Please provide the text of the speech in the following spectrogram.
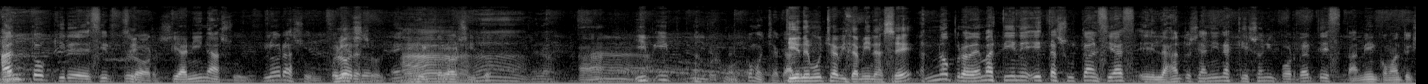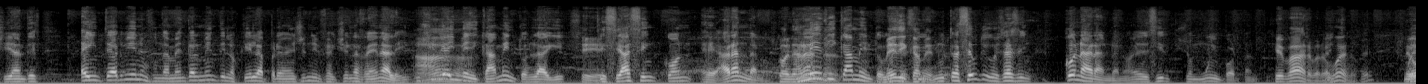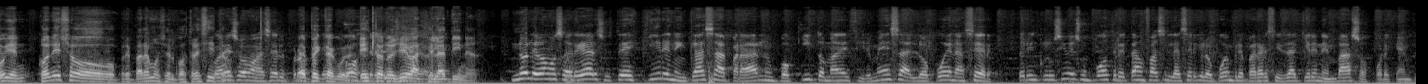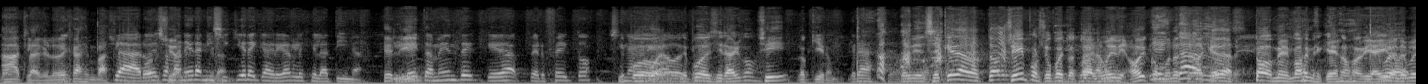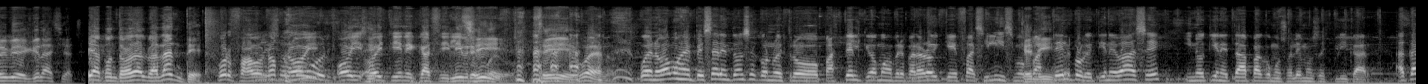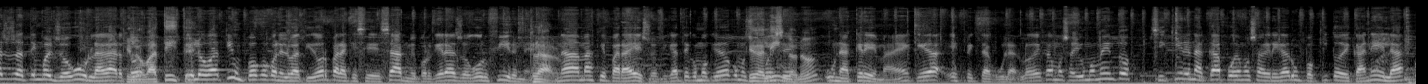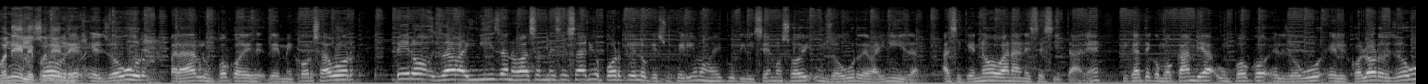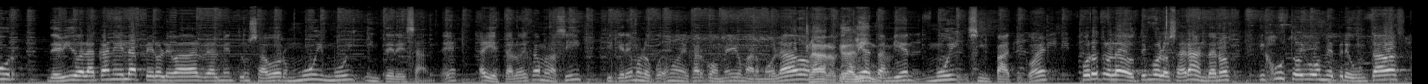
Anto quiere decir flor, cianina azul, flor azul. por Flor eso, azul. ¿eh? Ah. el colorcito. Ah, mirá. Ah. Ah. Y, y- ¿Cómo chacal? Tiene mucha vitamina C. No, pero además tiene estas sustancias, eh, las antocianinas, que son importantes también como antioxidantes e intervienen fundamentalmente en lo que es la prevención de infecciones renales. Inclusive Ah. hay medicamentos, Lagui, Sí. que se hacen con eh, arándanos. Con arándanos. Medicamentos. Medicamentos. Nutracéuticos que se hacen con arándanos, es decir, que son muy importantes. Qué bárbaro, Ahí bueno. ¿eh? Muy bien, con eso preparamos el postrecito. Con eso vamos a hacer el Espectacular. el Esto nos lleva hoy. gelatina. No le vamos a agregar, si ustedes quieren en casa para darle un poquito más de firmeza, lo pueden hacer. Pero inclusive es un postre tan fácil de hacer que lo pueden preparar si ya quieren en vasos, por ejemplo. Ah, claro, lo dejas en vaso. Claro, de esa manera ni Mirá. siquiera hay que agregarle gelatina. Qué lindo. Directamente queda perfecto sin ¿Le puedo, agregado de ¿le puedo gelatina. decir algo? Sí. Lo quiero. Gracias. Muy bien, ¿se queda, doctor? Sí, por supuesto, todo. Bueno, muy bien. Hoy como no se va a quedar. Todo me, hoy me quedé, no me había ido. Bueno, muy bien, gracias. Voy a controlar al Dante. Por favor, no, pero hoy, hoy, hoy tiene casi libre Sí, juego. sí, bueno. Bueno, vamos vamos a empezar entonces con nuestro pastel que vamos a preparar hoy, que es facilísimo. Qué pastel lindo. porque tiene base y no tiene tapa, como solemos explicar. Acá yo ya tengo el yogur lagarto. Que lo batiste. Que lo batí un poco con el batidor para que se desarme, porque era yogur firme. Claro. Nada más que para eso. Fíjate cómo quedó, como Queda si fuese lindo, ¿no? una crema, ¿eh? Queda espectacular. Lo dejamos ahí un momento. Si quieren acá podemos agregar un poquito de canela Ponele, sobre ponele. el yogur para darle un poco de, de mejor sabor. Pero ya vainilla no va a ser necesario porque lo que sugerimos es que utilicemos hoy un yogur de vainilla. Así que no van a necesitar. ¿eh? Fíjate cómo cambia un poco el, yogur, el color del yogur debido a la canela, pero le va a dar realmente un sabor muy, muy interesante. ¿eh? Ahí está, lo dejamos así. Si queremos lo podemos dejar como medio marmolado. Claro, y queda lindo. también muy simpático. ¿eh? Por otro lado, tengo los arándanos, que justo hoy vos me preguntabas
